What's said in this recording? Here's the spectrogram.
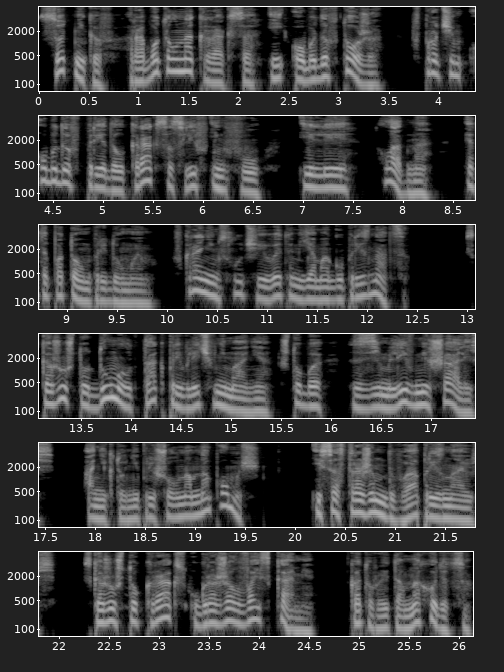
Сотников работал на Кракса, и Ободов тоже. Впрочем, Ободов предал Кракса, слив инфу. Или... Ладно, это потом придумаем. В крайнем случае в этом я могу признаться. Скажу, что думал так привлечь внимание, чтобы с земли вмешались, а никто не пришел нам на помощь. И со Стражем-2 признаюсь. Скажу, что Кракс угрожал войсками, которые там находятся.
